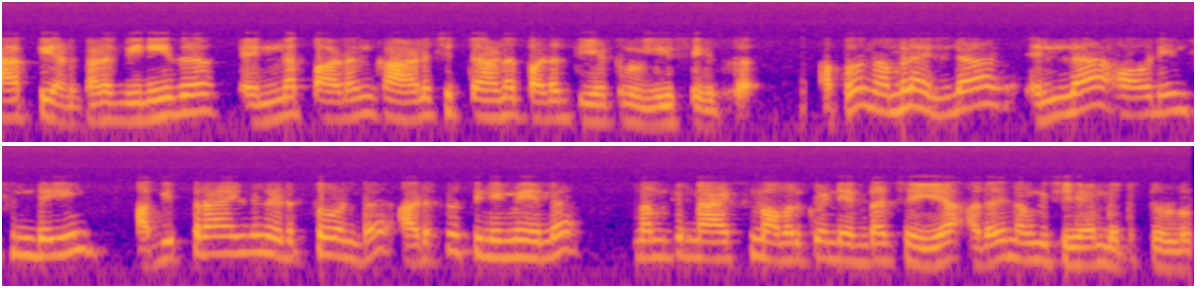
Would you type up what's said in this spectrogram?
ഹാപ്പിയാണ്. കാരണം വിനീത് എന്നെ പടം കാണിച്ചിട്ടാണ് പടം തിയേറ്റർ റിലീസ് ചെയ്തത്. അപ്പൊ നമ്മൾ എല്ലാ എല്ലാ ഓഡിയൻസിന്റെയും അഭിപ്രായങ്ങൾ എടുത്തുകൊണ്ട് അടുത്ത സിനിമയിൽ നമുക്ക് മാക്സിമം അവർക്ക് വേണ്ടി എന്താ ചെയ്യുക അതേ നമുക്ക് ചെയ്യാൻ പറ്റത്തുള്ളൂ.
